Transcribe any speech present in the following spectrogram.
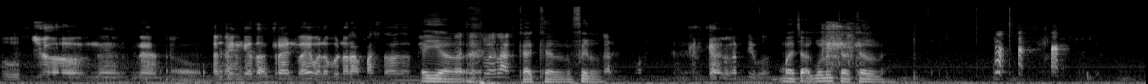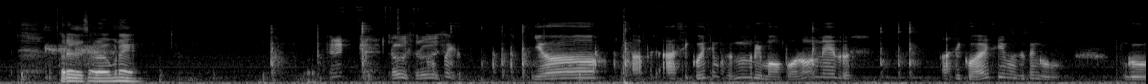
oh ya benar benar Oh. kan ben ketok keren bae walaupun ora pas tau tapi Iya, sesuai lah gagal, fail. gagal Macak kulit gagal. Terus ada mana? terus terus apa ya? Yo apa sih, asik gue sih maksudnya nerima apa nih terus asik gue sih maksudnya gue gue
